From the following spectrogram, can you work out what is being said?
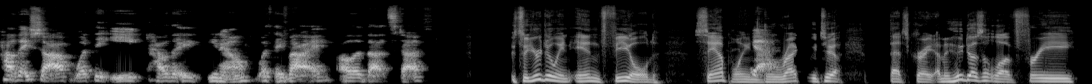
how they shop, what they eat, how they, you know, what they buy, all of that stuff. So you're doing in field sampling yeah. directly to that's great. I mean, who doesn't love free?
